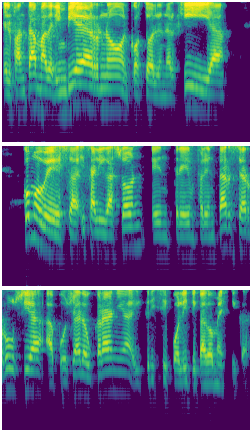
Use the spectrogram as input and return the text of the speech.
el fantasma del invierno, el costo de la energía. ¿Cómo ve esa, esa ligazón entre enfrentarse a Rusia, apoyar a Ucrania y crisis política doméstica?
